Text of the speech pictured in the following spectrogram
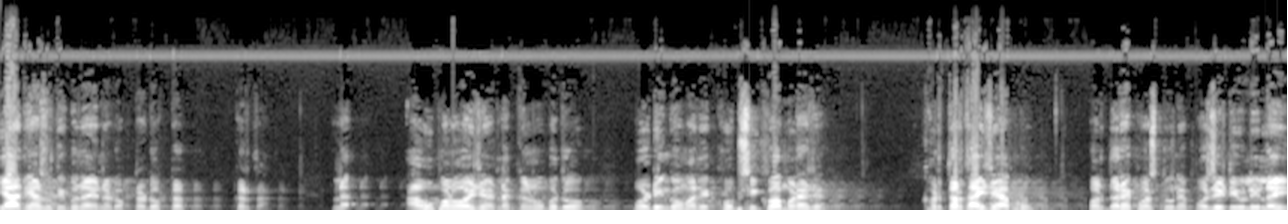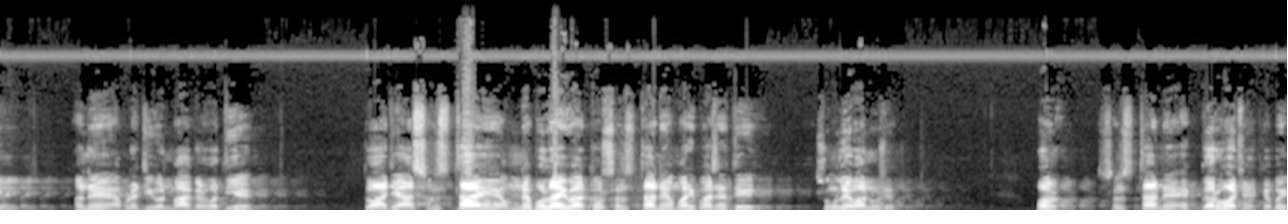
ગયા ત્યાં સુધી બધા એને ડૉક્ટર ડૉક્ટર કરતા. એટલે આવું પણ હોય છે. એટલે ઘણું બધું બોર્ડિંગોમાંથી ખૂબ શીખવા મળે છે. ઘડતર થાય છે આપણું. પણ દરેક વસ્તુને પોઝિટિવલી લઈ અને આપણે જીવનમાં આગળ વધીએ. તો આજે આ સંસ્થાએ અમને બોલાવ્યા તો સંસ્થાને અમારી પાસેથી શું લેવાનું છે? પણ સંસ્થાને એક ગર્વ છે કે ભાઈ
